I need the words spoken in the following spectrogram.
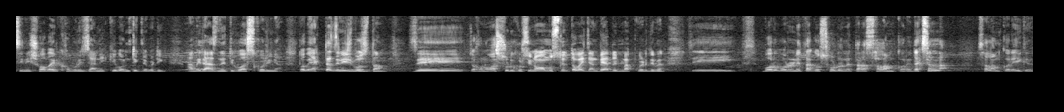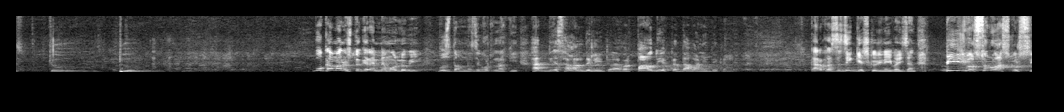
চিনি সবাই খবরই জানি। কি বলেন ঠিক নেবে ঠিক? আমি রাজনীতিক ওয়াজ করি না। তবে একটা জিনিস বুঝতাম যে যখন ওয়াজ শুরু করছি ন মুসলিম তো ভাই যান বেয়াদ মাফ করে দেবেন। এই বড় বড় নেতাগো ছোট নেতারা সালাম করে দেখছেন না? সালাম করে এই টু বোকা মানুষ তো গ্রাম্য মৌলবী বুঝতাম না যে ঘটনা কি। হাত দিয়ে সালাম দিলি তো আবার পাও দিয়ে একটা দাবানি দেখালে কারও কাছে জিজ্ঞেস করি নেই ভাইজান। বিশ বছর ওয়াজ করছি।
